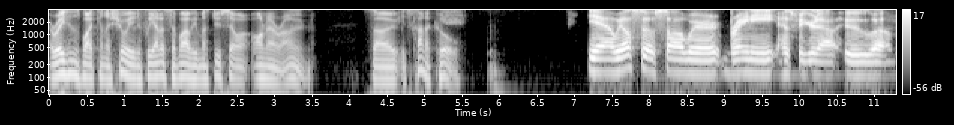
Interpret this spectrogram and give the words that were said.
Are reasons why I can assure you that if we are to survive, we must do so on our own." So it's kind of cool. Yeah, we also saw where Brainy has figured out who um,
